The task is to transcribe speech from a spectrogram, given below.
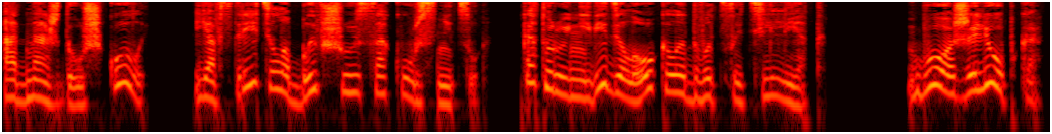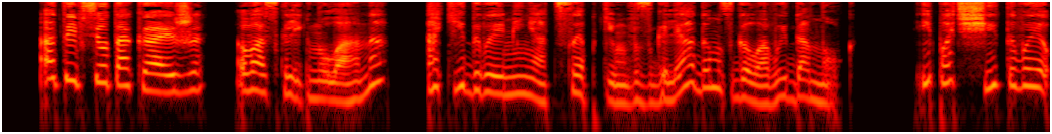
Однажды у школы я встретила бывшую сокурсницу, которую не видела около 20 лет. «Боже, Любка, а ты все такая же!» — воскликнула она, окидывая меня цепким взглядом с головы до ног и подсчитывая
